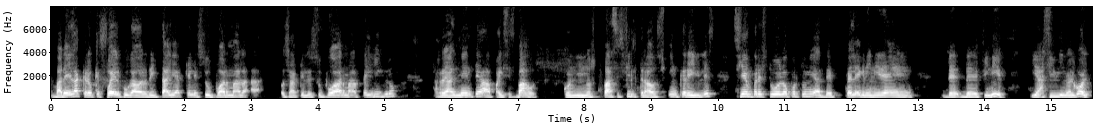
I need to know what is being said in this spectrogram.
Varela creo que fue el jugador de Italia que le supo armar, o sea, que le supo armar peligro realmente a Países Bajos, con unos pases filtrados increíbles. Siempre estuvo la oportunidad de Pellegrini de, de, definir y así vino el gol.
